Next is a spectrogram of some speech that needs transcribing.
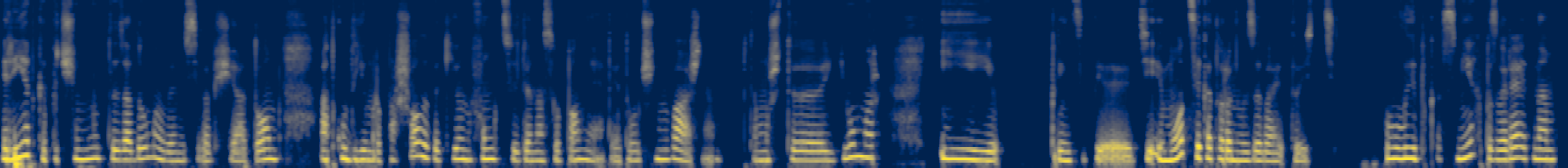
редко почему-то задумываемся вообще о том, откуда юмор пошел и какие он функции для нас выполняет. И это очень важно, потому что юмор и, в принципе, те эмоции, которые он вызывает, то есть улыбка, смех, позволяет нам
